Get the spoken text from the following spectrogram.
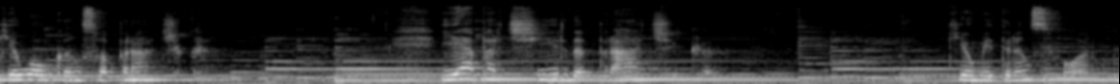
que eu alcanço a prática. E é a partir da prática que eu me transformo.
